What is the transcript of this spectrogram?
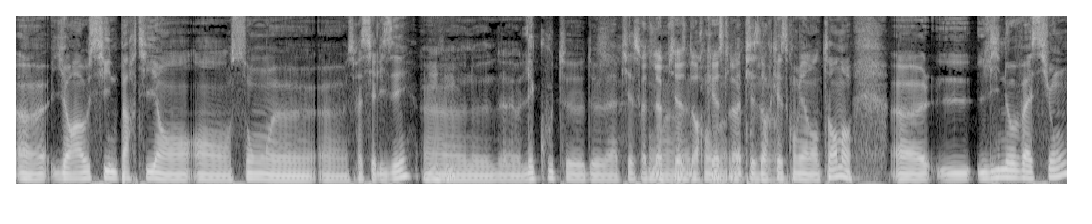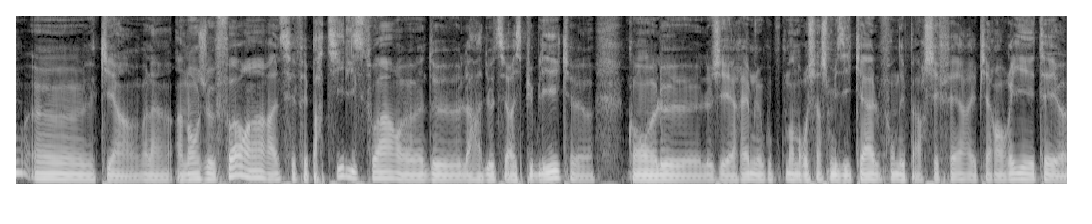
Euh, Il y aura aussi une partie en, en son euh, euh, spatialisé, euh, de l'écoute de la pièce. De la pièce qu'on- d'orchestre, la pièce d'orchestre qu'on vient d'entendre. Euh, L'innovation, euh, qui est un, voilà un enjeu fort, hein, c'est fait partie de l'histoire euh, de la radio de service public. euh, quand le, le GRM, le groupement de recherche musicale fondé par Schaeffer et Pierre Henry, était euh,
